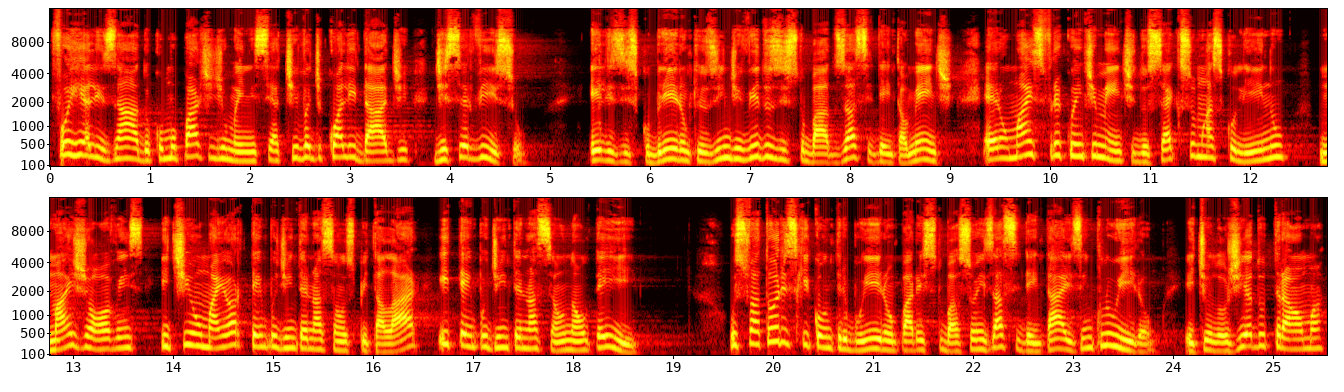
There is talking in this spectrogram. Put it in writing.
foi realizado como parte de uma iniciativa de qualidade de serviço. Eles descobriram que os indivíduos estubados acidentalmente eram mais frequentemente do sexo masculino, mais jovens e tinham maior tempo de internação hospitalar e tempo de internação na UTI. Os fatores que contribuíram para estubações acidentais incluíram etiologia do trauma,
